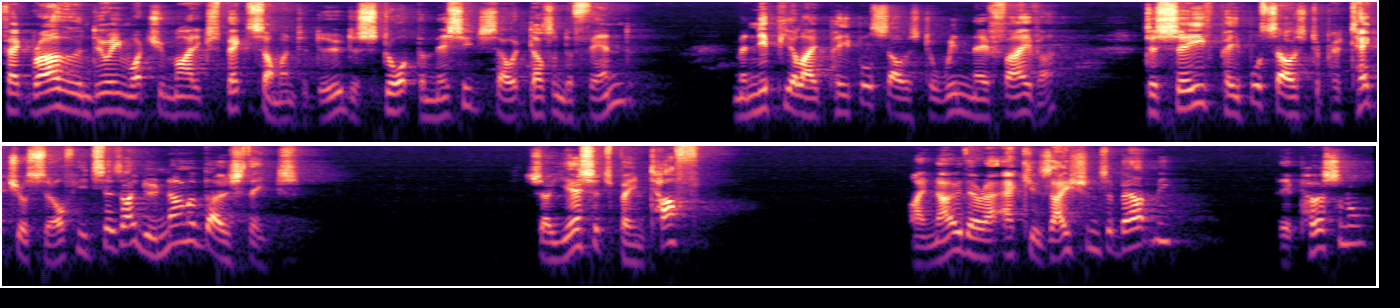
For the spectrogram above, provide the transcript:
In fact, rather than doing what you might expect someone to do, distort the message so it doesn't offend, manipulate people so as to win their favour, deceive people so as to protect yourself, he says, I do none of those things. So, yes, it's been tough. I know there are accusations about me. They're personal,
